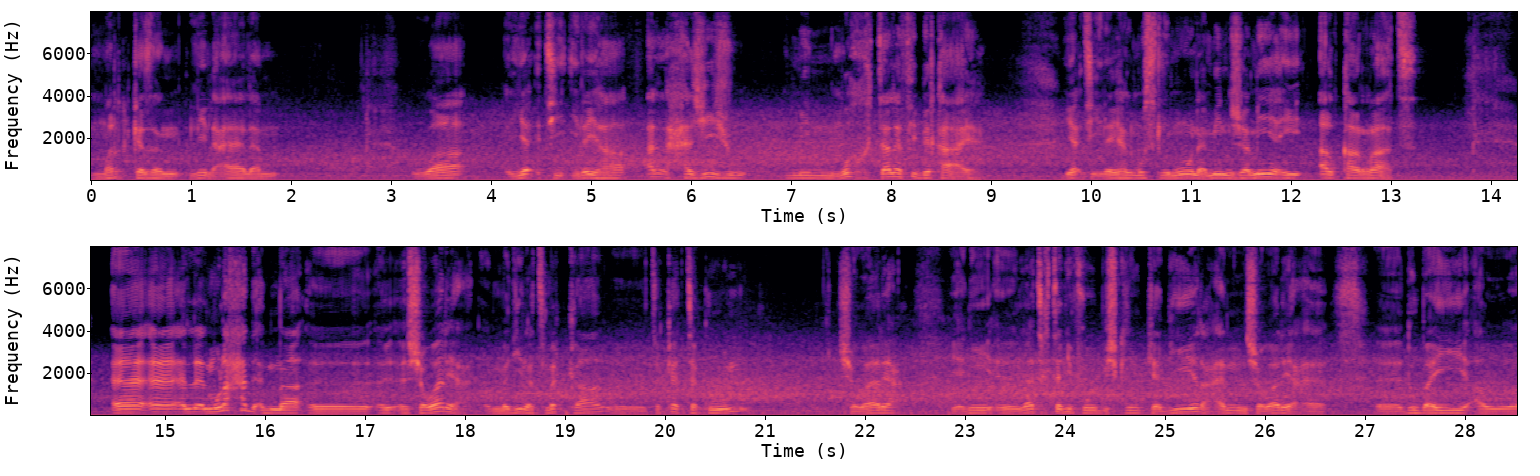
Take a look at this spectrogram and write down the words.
مركزا للعالم ويأتي إليها الحجيج من مختلف بقاعه. يأتي إليها المسلمون من جميع القارات. آه، آه، الملاحظ أن آه، شوارع مدينة مكة تكاد تكون شوارع. يعني لا تختلف بشكل كبير عن شوارع دبي أو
